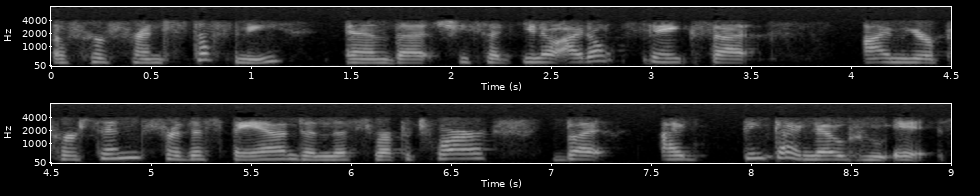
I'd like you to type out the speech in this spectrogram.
of her friend Stephanie, and that she said, you know, I don't think that I'm your person for this band and this repertoire, but I think I know who is.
